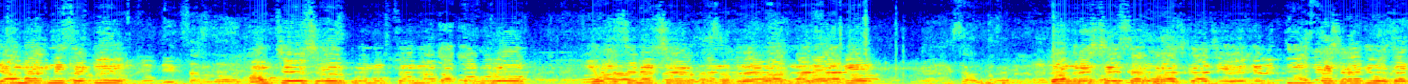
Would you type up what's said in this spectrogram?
या मागणीसाठी आमचे शहर प्रमुख सोमनाथ अप्पा गुरु युवासेने शहर प्रमुख रवी मारे आणि काँग्रेसचे सरफराज काजी हे गेले तीन तिसरा दिवस आहे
